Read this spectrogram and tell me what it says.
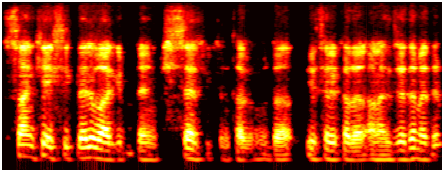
sanki eksikleri var gibi benim kişisel fikrim tabii burada yeteri kadar analiz edemedim.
